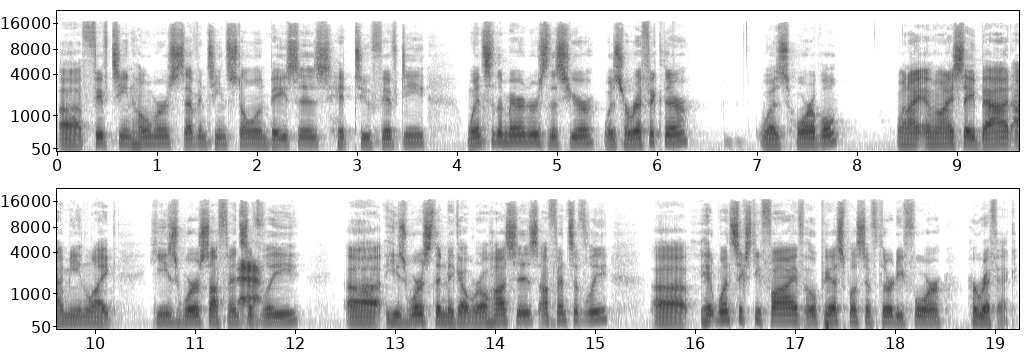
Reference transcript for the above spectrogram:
uh, 15 homers, 17 stolen bases, hit 250. Went to the Mariners this year, was horrific there, was horrible. When I when I say bad, I mean like he's worse offensively. Uh, he's worse than Miguel Rojas is offensively. Uh, hit 165, OPS plus of 34, horrific.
